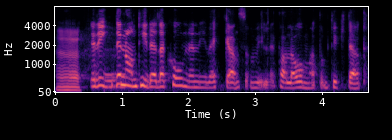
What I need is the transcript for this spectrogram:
Eh, det ringde någon till redaktionen i veckan som ville tala om att de tyckte att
